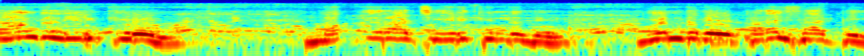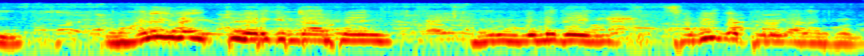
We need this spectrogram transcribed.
நாங்கள் இருக்கிறோம். மக்களாட்சி இருக்கின்றது என்பதை பறைசாட்டி வழி வைத்து வருகின்றார்கள் எமது சமூக பணியாளர்கள்.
